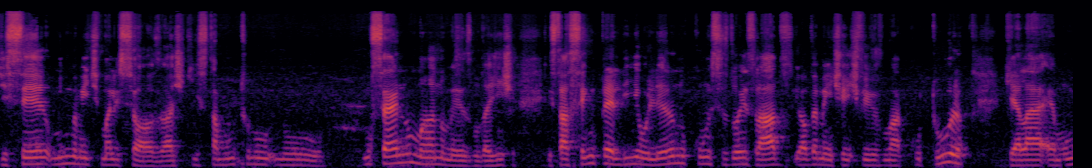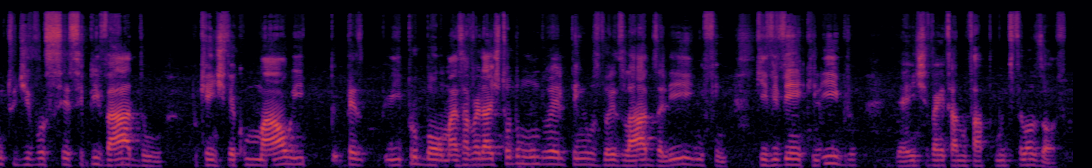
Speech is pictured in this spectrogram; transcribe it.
de ser minimamente maliciosa. Eu acho que está muito no, no, no cerne humano mesmo, da gente estar sempre ali olhando com esses dois lados. E obviamente a gente vive uma cultura que ela é muito de você se privar do, do que a gente vê como mal e ir para o bom, mas na verdade todo mundo ele tem os dois lados ali, enfim, que vivem em equilíbrio, e aí a gente vai entrar num papo muito filosófico.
